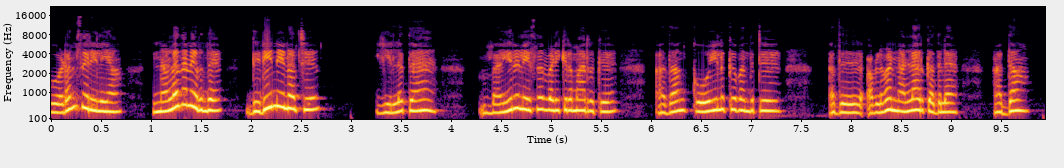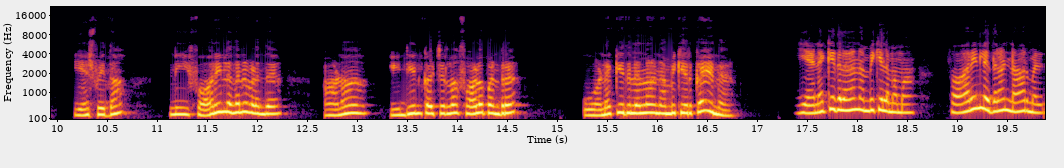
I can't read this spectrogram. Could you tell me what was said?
உடம்பு சரியில்லையா? நல்லா தானே இருந்தேன் திடீர்னு என்னாச்சு? இல்லத்த வயிறு லேசா வலிக்கிற மாதிரி இருக்கு. அதான் கோயிலுக்கு வந்துட்டு அது அவ்வளவா நல்லா இருக்காதுல்ல. அதான். ஏன் ஸ்வேதா? நீ ஃபாரின்ல தானே வளர்ந்த? ஆனா இந்தியன் கல்ச்சர்லாம் ஃபாலோ பண்ற? உனக்கு இதுலலாம் நம்பிக்கை இருக்கா என்ன? எனக்கு இதெல்லாம் நம்பிக்கை இல்லை மாமா. ஃபாரின்ல இதெல்லாம் நார்மல்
